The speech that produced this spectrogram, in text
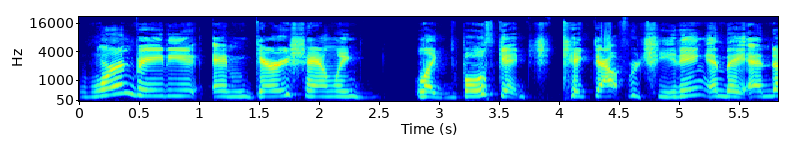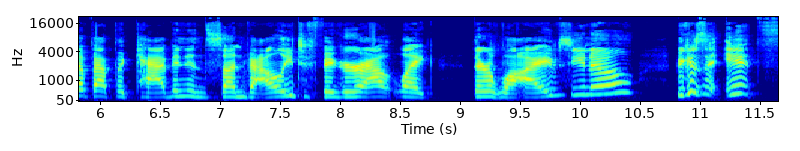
Warren Beatty and Garry Shandling like both get kicked out for cheating, and they end up at the cabin in Sun Valley to figure out like their lives, you know, because it's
